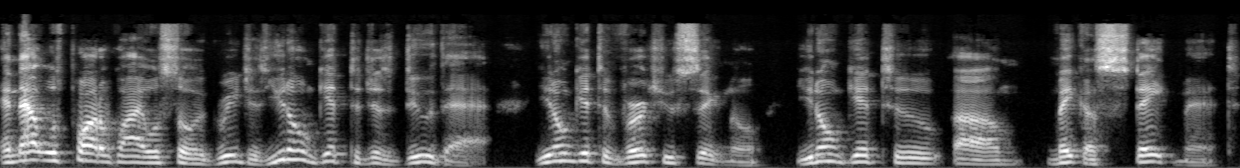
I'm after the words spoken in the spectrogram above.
And that was part of why it was so egregious. You don't get to just do that. You don't get to virtue signal. You don't get to um, make a statement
